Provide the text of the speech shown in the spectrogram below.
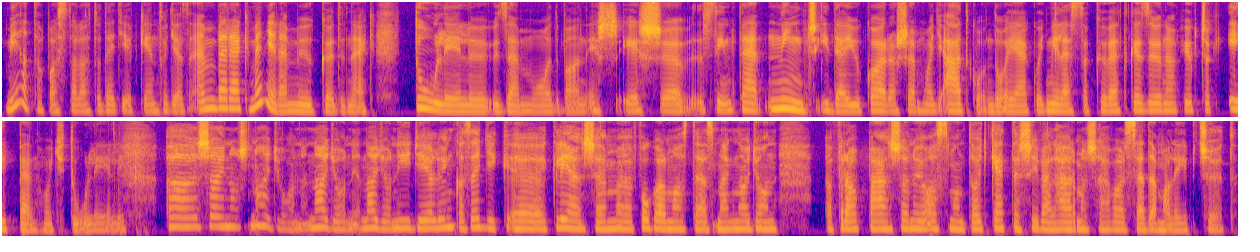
Mi a tapasztalatod egyébként, hogy az emberek mennyire működnek túlélő üzemmódban, és, és szinte nincs idejük arra sem, hogy átgondolják, hogy mi lesz a következő napjuk, csak éppen, hogy túlélik. Sajnos nagyon, nagyon, nagyon így élünk. Az egyik kliensem fogalmazta ezt meg nagyon frappánsan, ő azt mondta, hogy kettesével, hármasával szedem a lépcsőt.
